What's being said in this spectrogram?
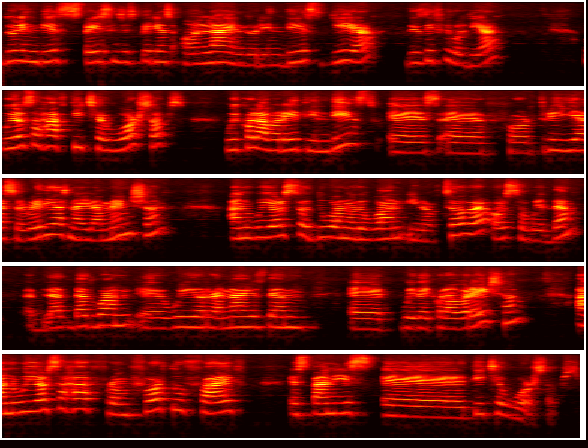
during this space science experience online during this year, this difficult year. We also have teacher workshops. We collaborate in this as, uh, for three years already, as Naira mentioned. And we also do another one in October, also with them. That, that one, uh, we organize them uh, with a collaboration. And we also have from four to five Spanish uh, teacher workshops.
